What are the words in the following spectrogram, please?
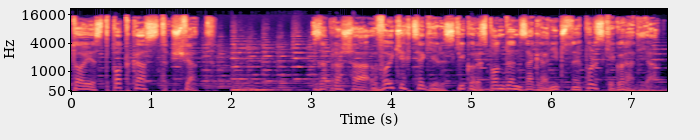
To jest podcast Świat. Zaprasza Wojciech Cegielski, korespondent zagraniczny Polskiego Radia.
